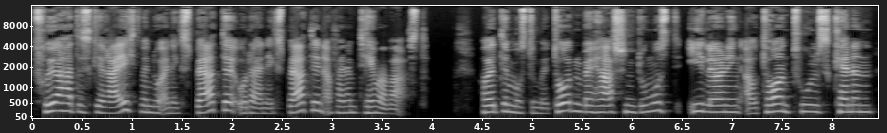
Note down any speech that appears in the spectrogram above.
Früher hat es gereicht, wenn du ein Experte oder eine Expertin auf einem Thema warst. Heute musst du Methoden beherrschen, du musst E-Learning, Autoren-Tools kennen,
